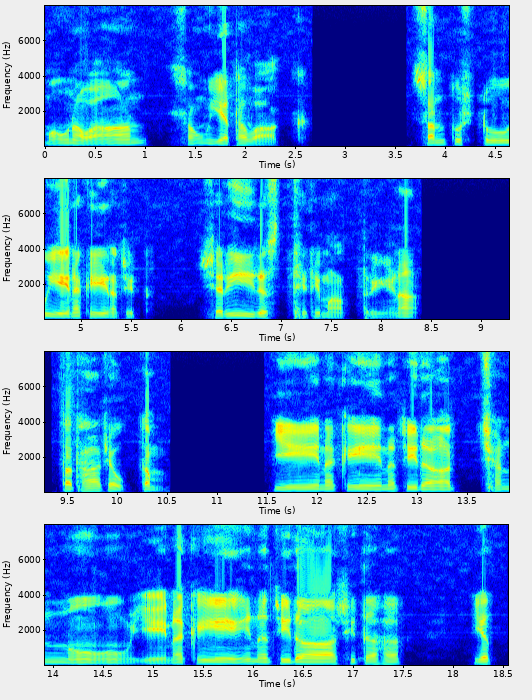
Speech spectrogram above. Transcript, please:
మౌనవాన్ సంయతవాక్ సుష్టో ఏన కేనచిత్ శరీరస్థితిమాత్రేణ తథా చ ఉక్తం యత్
